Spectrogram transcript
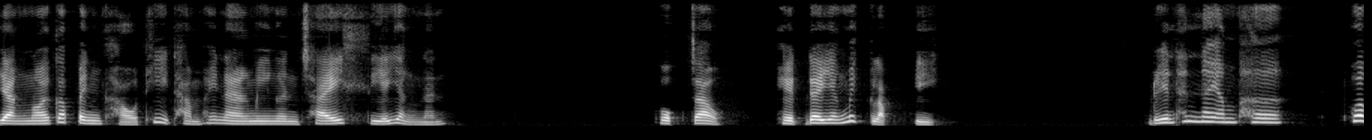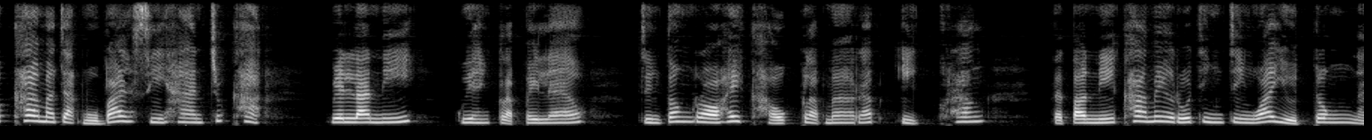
อย่างน้อยก็เป็นเขาที่ทำให้นางมีเงินใช้เสียอย่างนั้น พวกเจ้า เหตุใดยังไม่กลับอีก เรียนท่านนายอำเภอ พวกข้ามาจากหมู่บ้านซีฮานจุกค่ะ เวลานี้เกวียนกลับไปแล้ว จึงต้องรอให้เขากลับมารับอีกครั้ง แต่ตอนนี้ข้าไม่รู้จริง ๆ ว่าอยู่ตรงไหน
